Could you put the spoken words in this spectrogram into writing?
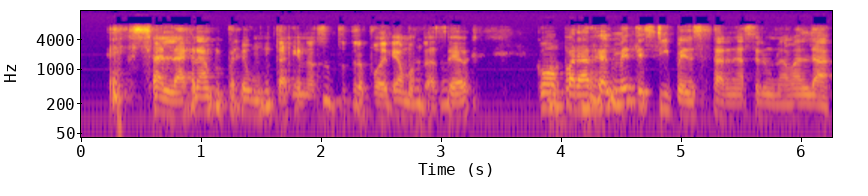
Esa es la gran pregunta que nosotros podríamos hacer, como para realmente sí pensar en hacer una maldad.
